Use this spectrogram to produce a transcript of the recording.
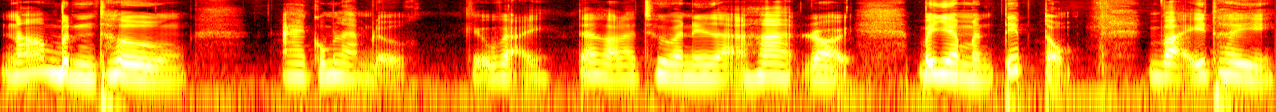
nó bình thường ai cũng làm được kiểu vậy. Đó gọi là too vanilla ha. Rồi bây giờ mình tiếp tục. Vậy thì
